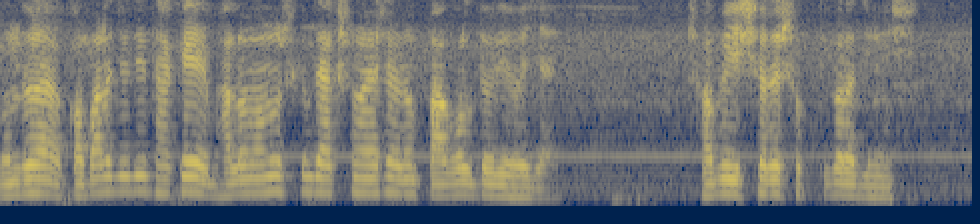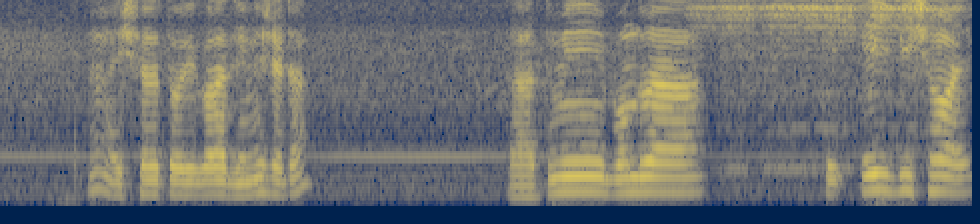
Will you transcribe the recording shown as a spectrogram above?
বন্ধুরা, কপালে যদি থাকে ভালো মানুষ, কিন্তু একসময় এসে এরকম পাগল তৈরি হয়ে যায়। সবই ঈশ্বরের শক্তি করা জিনিস। হ্যাঁ ঈশ্বরের তৈরি করা জিনিস এটা। তা তুমি বন্ধুরা এই বিষয়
